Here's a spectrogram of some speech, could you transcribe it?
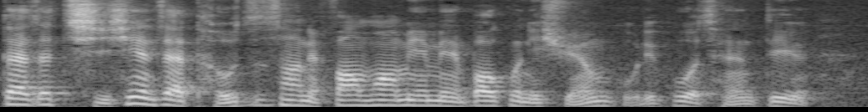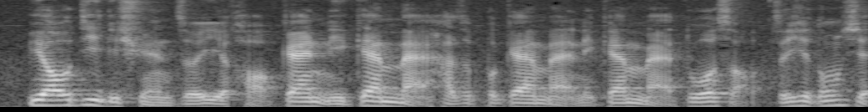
但是体现在投资上的方方面面，包括你选股的过程，对标的的选择也好，该你该买还是不该买，你该买多少，这些东西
